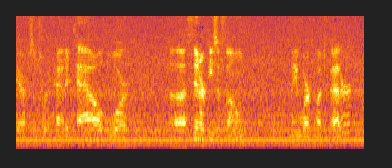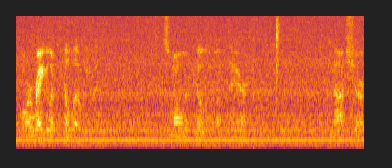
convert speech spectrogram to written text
there, some sort of padded towel or a thinner piece of foam may work much better, or a regular pillow even. A smaller pillow up there. I'm not sure.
